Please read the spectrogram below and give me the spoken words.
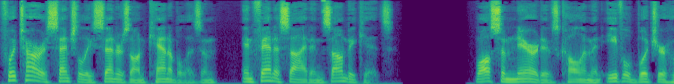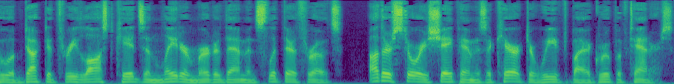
Fouettard essentially centers on cannibalism, infanticide, and zombie kids. While some narratives call him an evil butcher who abducted three lost kids and later murdered them and slit their throats, other stories shape him as a character weaved by a group of tanners.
